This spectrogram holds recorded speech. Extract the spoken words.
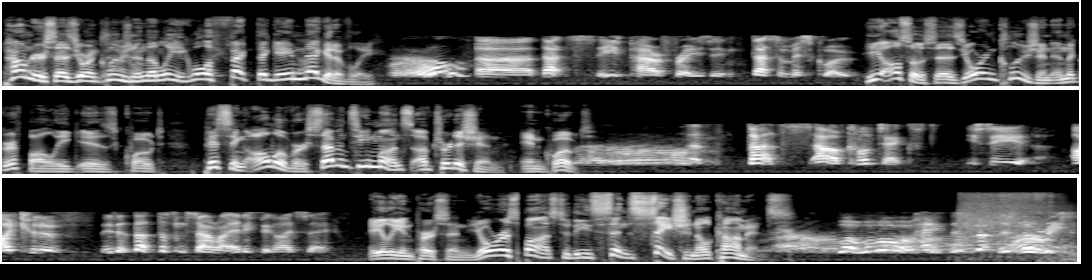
Pounder says your inclusion in the league will affect the game negatively. Uh, that's. he's paraphrasing. That's a misquote. He also says your inclusion in the Grifball League is, quote, pissing all over 17 months of tradition, end quote. Um, that's out of context. You see, I could have. That doesn't sound like anything I'd say. Alien person, your response to these sensational comments. Whoa, whoa, whoa, whoa, hey, there's no, there's no reason.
